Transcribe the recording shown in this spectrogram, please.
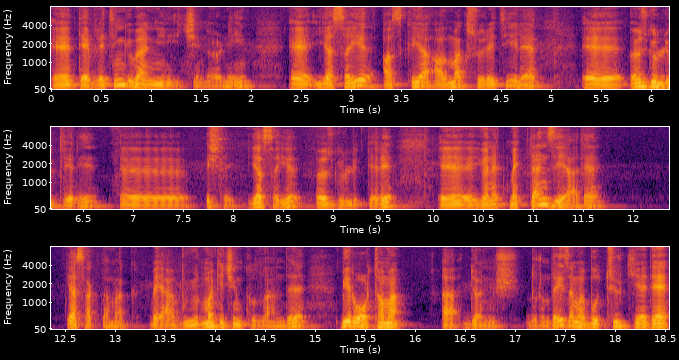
e, devletin güvenliği için örneğin e, yasayı askıya almak suretiyle e, özgürlükleri, e, işte yasayı, özgürlükleri e, yönetmekten ziyade yasaklamak veya buyurmak için kullandığı bir ortama dönmüş durumdayız ama bu Türkiye'de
